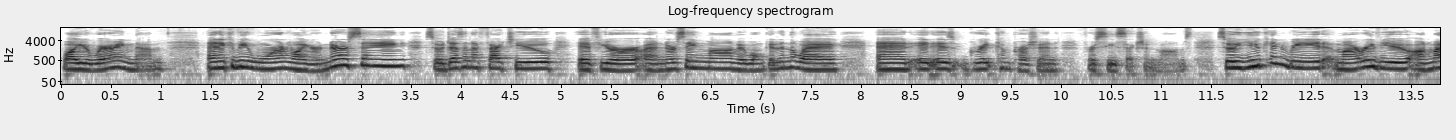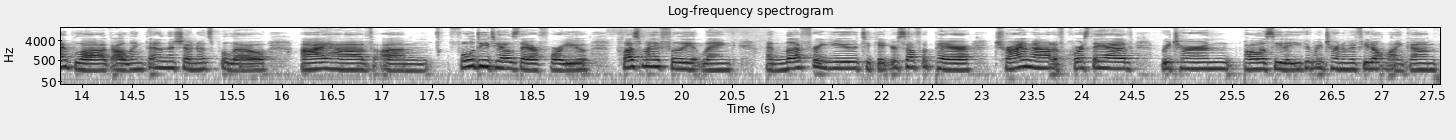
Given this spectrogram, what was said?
while you're wearing them. And it can be worn while you're nursing, so it doesn't affect you. If you're a nursing mom, it won't get in the way. And it is great compression for C section moms. So you can read my review on my blog. I'll link that in the show notes below. I have um, full details there for you, plus my affiliate link. I'd love for you to get yourself a pair, try them out. Of course, they have return policy that you can return them if you don't like them,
